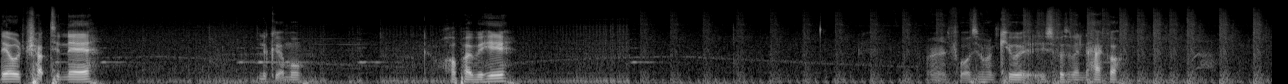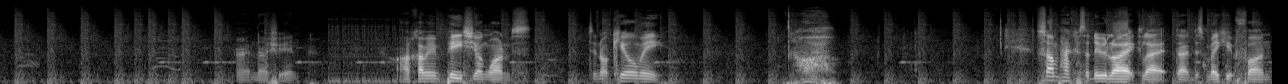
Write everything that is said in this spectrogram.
They're all trapped in there. Look at them all. Hop over here. Alright, thought someone kill it. He's supposed to be the hacker. Alright, no shit. I'll come in peace, young ones. Do not kill me. Oh. Some hackers I do like, like that just make it fun.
